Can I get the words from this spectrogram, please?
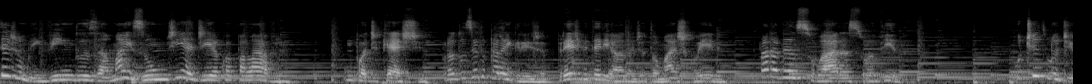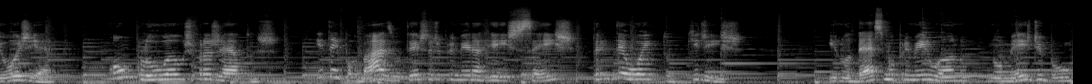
Sejam bem-vindos a mais um Dia a Dia com a Palavra, um podcast produzido pela Igreja Presbiteriana de Tomás Coelho para abençoar a sua vida. O título de hoje é Conclua os Projetos e tem por base o texto de 1 Reis 6, 38, que diz: E no décimo primeiro ano, no mês de Bu,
